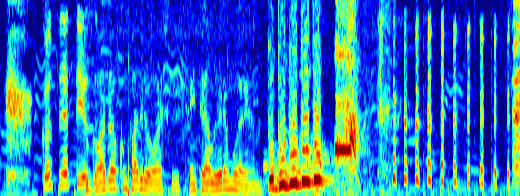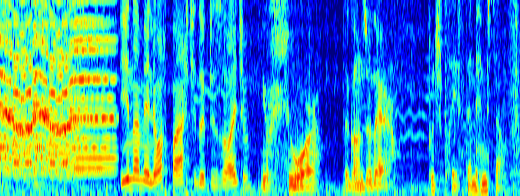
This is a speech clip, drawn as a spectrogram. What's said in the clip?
com O certeza. Gordon é o compadre Austin, ele fica entre a loira e a morena. Dudu, Dudu, Dudu. E na melhor parte do episódio, You're sure the guns are there? Butch placed them himself.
